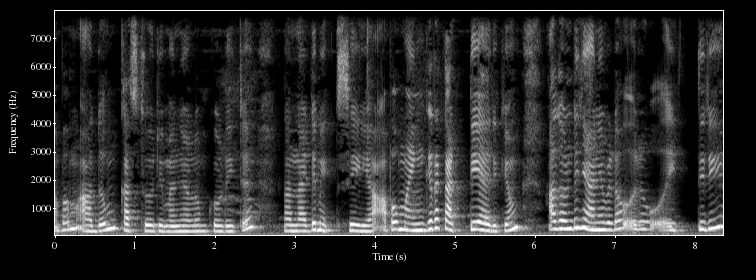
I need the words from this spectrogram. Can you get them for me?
അപ്പം അതും കസ്തൂരി മഞ്ഞളും കൂടിയിട്ട് നന്നായിട്ട് മിക്സ് ചെയ്യുക. അപ്പം ഭയങ്കര കട്ടിയായിരിക്കും. അതുകൊണ്ട് ഞാനിവിടെ ഒരു ഇത്തിരി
